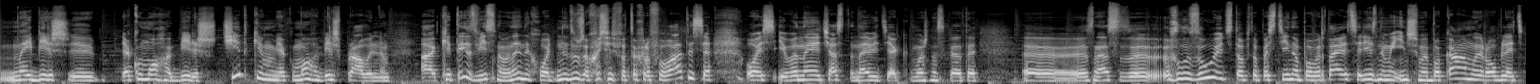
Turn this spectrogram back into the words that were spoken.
найбільш е, якомога більш чітким, якомога більш правильним. А кити, звісно, вони не ходять, не дуже хочуть фотографуватися. Ось, і вони часто навіть, як можна сказати, е, з нас е, глузують, тобто постійно повертаються різними іншими боками, роблять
